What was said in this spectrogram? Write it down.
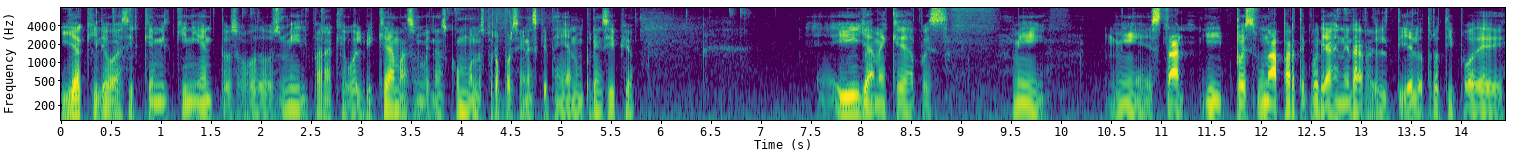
y aquí le voy a decir que 1500 o 2000 para que vuelva y queda más o menos como las proporciones que tenía en un principio. Y ya me queda pues mi, mi stand. Y pues una parte podría generar el, otro tipo de,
